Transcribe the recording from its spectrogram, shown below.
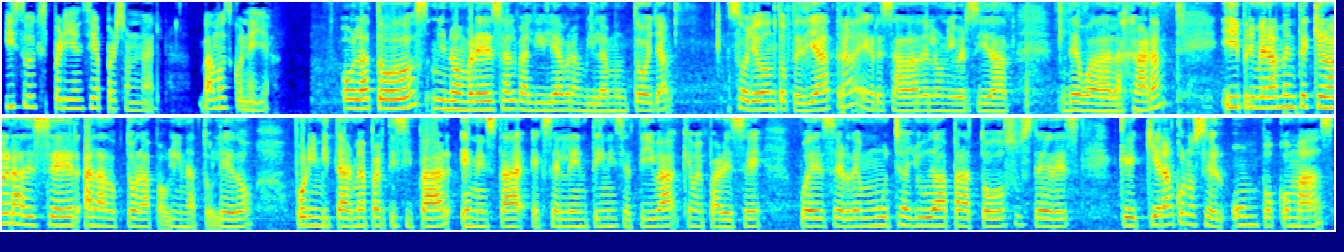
y su experiencia personal. Vamos con ella. Hola a todos, mi nombre es Alba Lilia Brambila Montoya, soy odontopediatra egresada de la Universidad de Guadalajara y primeramente quiero agradecer a la doctora Paulina Toledo por invitarme a participar en esta excelente iniciativa que me parece puede ser de mucha ayuda para todos ustedes que quieran conocer un poco más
